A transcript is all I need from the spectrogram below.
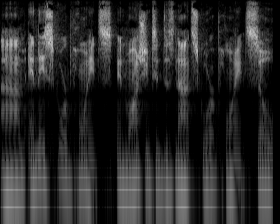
Um, and they score points, and Washington does not score points. So,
